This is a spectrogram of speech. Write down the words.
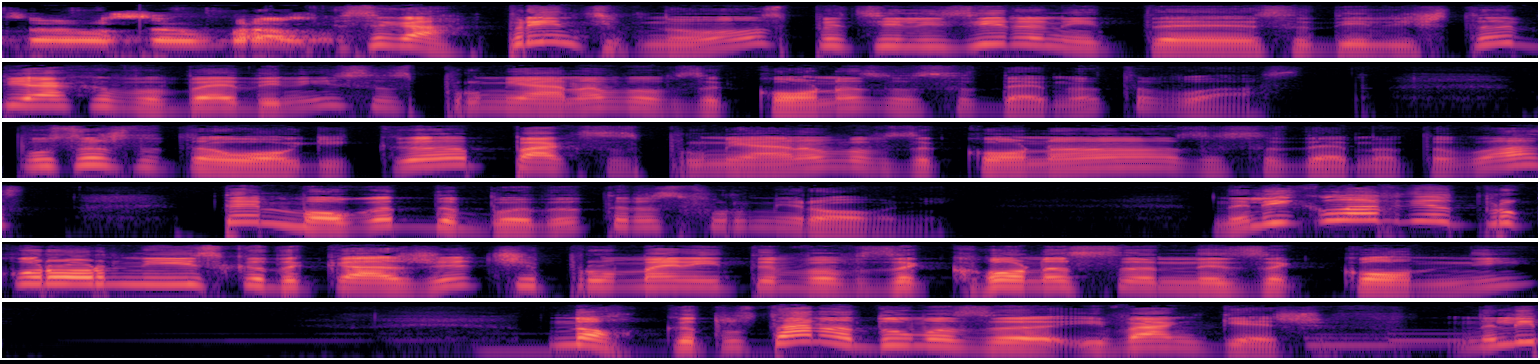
целесъобразност. Сега, принципно, специализираните съдилища бяха въведени с промяна в закона за съдебната власт. По същата логика, пак с промяна в закона за съдебната власт, те могат да бъдат разформировани. Нали главният прокурор не иска да каже, че промените в закона са незаконни? Но, като стана дума за Иван Гешев, нали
